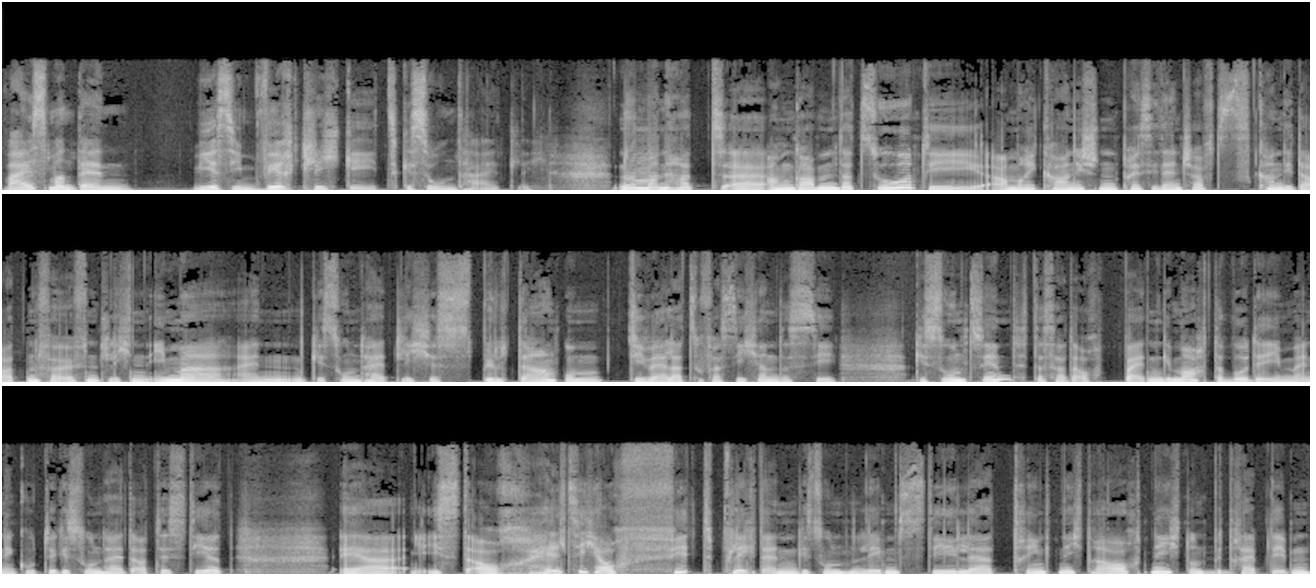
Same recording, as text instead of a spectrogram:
Weiß man denn, wie es ihm wirklich geht, gesundheitlich? Nun, man hat äh, Angaben dazu. Die amerikanischen Präsidentschaftskandidaten veröffentlichen immer ein gesundheitliches Bulletin, um die Wähler zu versichern, dass sie gesund sind. Das hat auch Biden gemacht. Da wurde ihm eine gute Gesundheit attestiert. Er ist auch, hält sich auch fit, pflegt einen gesunden Lebensstil. Er trinkt nicht, raucht nicht und mhm. betreibt eben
